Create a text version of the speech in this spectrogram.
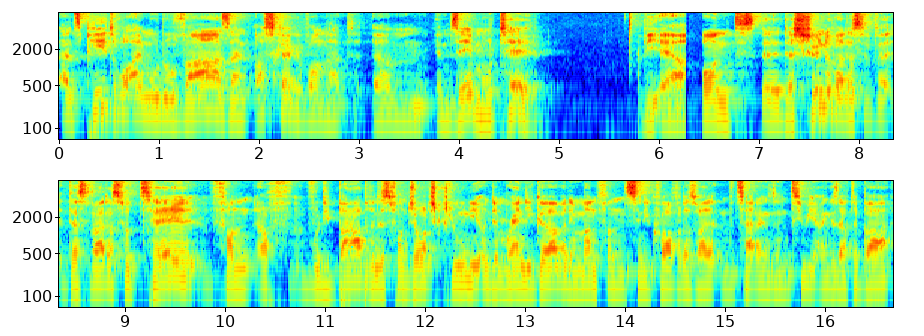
als Pedro Almodovar seinen Oscar gewonnen hat, ähm, im selben Hotel wie er. Und äh, das Schöne war, das, das war das Hotel, von, auch, wo die Bar drin ist von George Clooney und dem Randy Gerber, dem Mann von Cindy Crawford. Das war eine Zeit lang so eine ziemlich angesagte Bar.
